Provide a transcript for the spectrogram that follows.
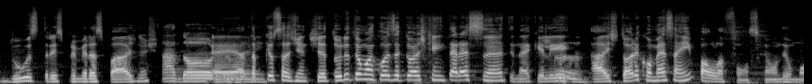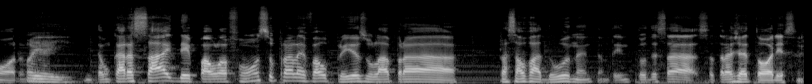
duas, três primeiras páginas. Adoro. É, até porque o Sargento Getúlio tem uma coisa que eu acho que é interessante, né? Que ele, ah. a história começa em Paulo Afonso, que é onde eu moro. Olha né? aí. Então o cara sai de Paulo Afonso para levar o preso lá para para Salvador, né? Então tem toda essa, essa trajetória, assim.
